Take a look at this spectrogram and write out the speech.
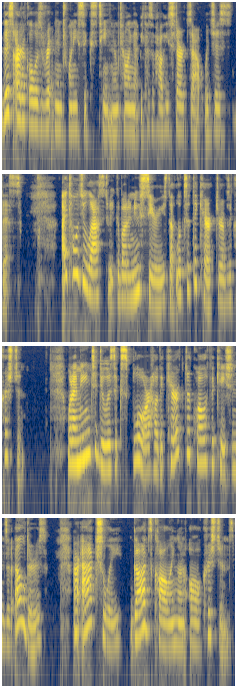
this article was written in 2016. I'm telling that because of how he starts out, which is this. I told you last week about a new series that looks at the character of the Christian. What I mean to do is explore how the character qualifications of elders are actually God's calling on all Christians.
